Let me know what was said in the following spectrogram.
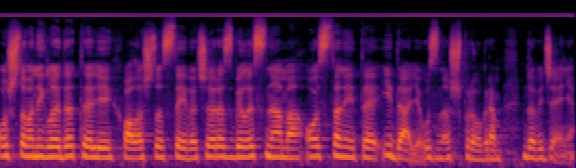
Poštovani gledatelji, hvala što ste i večeras bili s nama. Ostanite i dalje uz naš program. Doviđenja.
